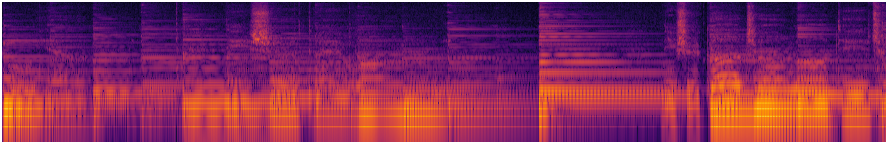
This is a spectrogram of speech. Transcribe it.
无言，你是对望，你是隔着落地窗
